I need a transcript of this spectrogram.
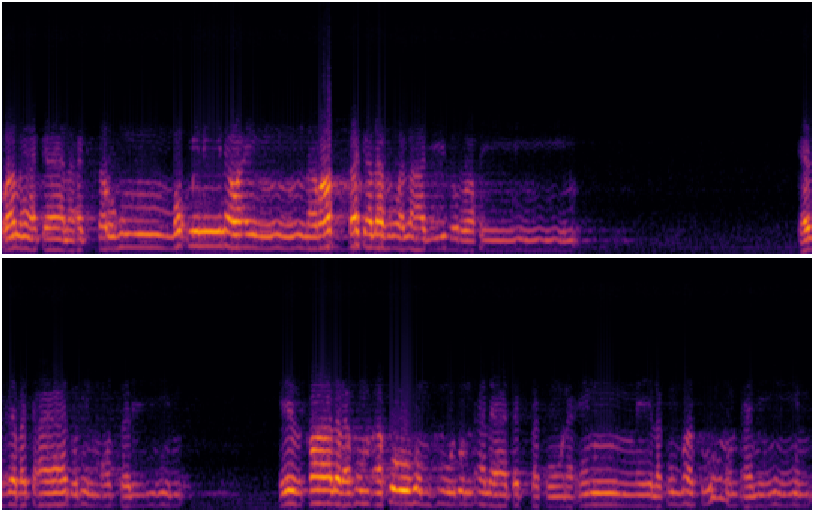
وما كان أكثرهم مؤمنين وإن ربك لهو العزيز الرحيم. كذبت عاد المرسلين. إذ قال لهم أخوهم هود ألا تتقون؟ إني لكم رسول أمين.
